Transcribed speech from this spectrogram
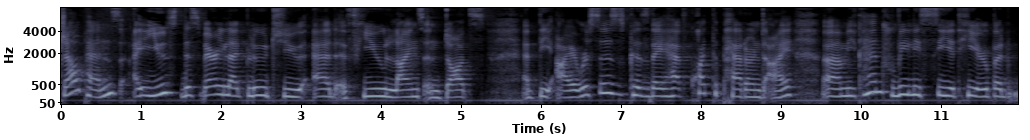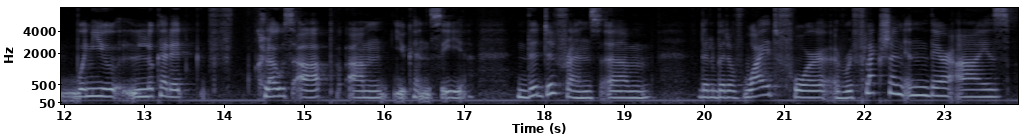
gel pens, I used this very light blue to add a few lines and dots at the irises because they have quite the patterned eye. Um, you can't really see it here, but when you look at it close up, um, you can see the difference. A um, little bit of white for reflection in their eyes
